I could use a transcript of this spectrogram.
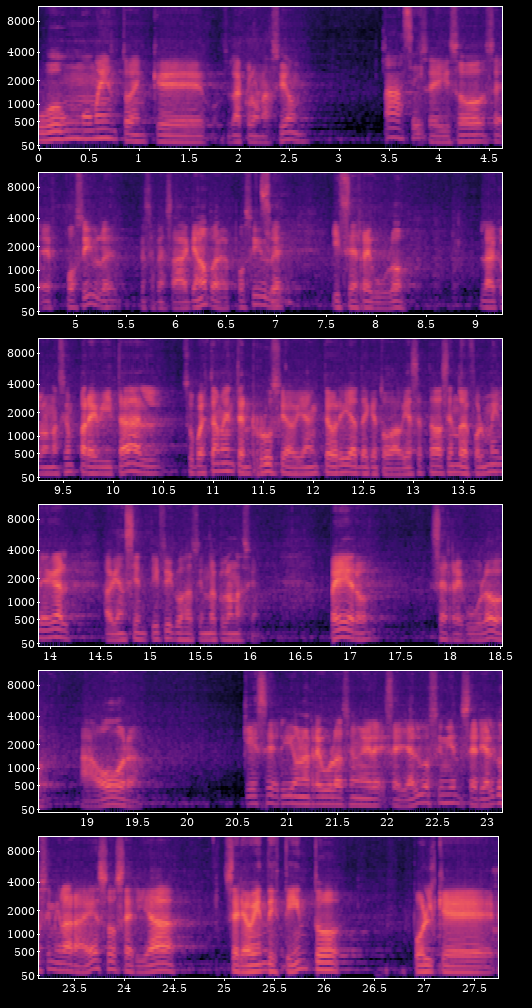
Hubo un momento en que la clonación Ah, sí. se hizo, se- es posible, que se pensaba que no, pero es posible, y se reguló la clonación para evitar, supuestamente en Rusia habían teorías de que todavía se estaba haciendo de forma ilegal, habían científicos haciendo clonación, pero se reguló ahora. ¿Qué sería una regulación? ¿Sería algo, simil- sería algo similar a eso? ¿Sería, sería bien distinto? Porque,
